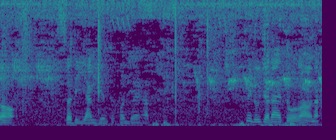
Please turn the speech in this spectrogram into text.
ก็สวัสดียามเย็นทุกคนด้วยครับ ไม่รู้จะได้ตัวเปล่านะ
